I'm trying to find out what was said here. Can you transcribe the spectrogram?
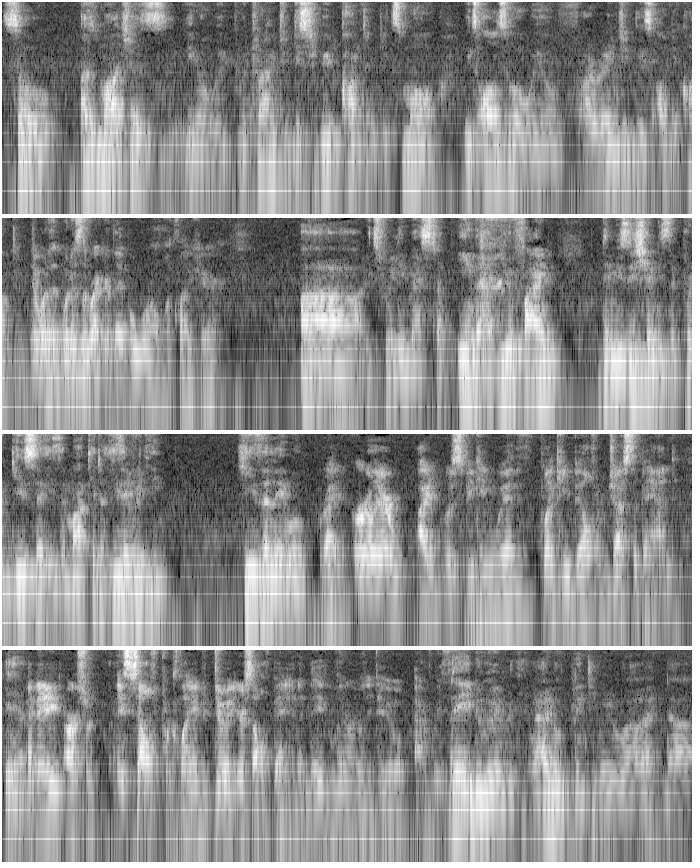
So as much as you know we, we're trying to distribute content, it's more. It's also a way of arranging this audio content. yeah, what, what does the record label world look like here? uh, it's really messed up. In that you find the musician is a producer, he's a marketer, he's everything. He's a label. Right. Earlier, I was speaking with Blinky Bill from Just a Band, Yeah. and they are sort of a self-proclaimed do-it-yourself band, and they literally do everything. They do everything. I know Blinky very well, and uh,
